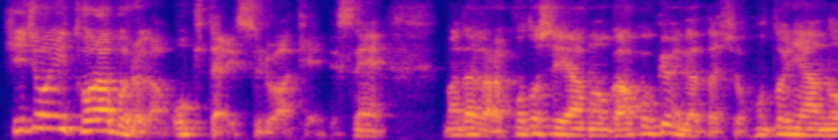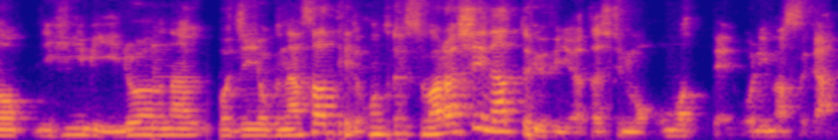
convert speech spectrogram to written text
非常にトラブルが起きたりするわけですね。まあだから今年あの学校教員だった人、本当にあの、日々いろいろなご尽力なさっていて、本当に素晴らしいなというふうに私も思っておりますが、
